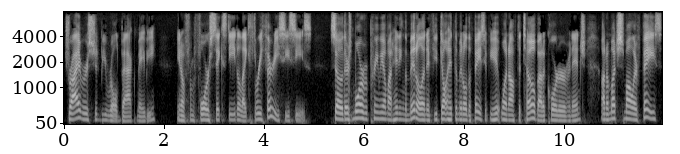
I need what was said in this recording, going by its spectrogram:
drivers should be rolled back maybe, you know, from 460 to like 330 cc's. So there's more of a premium on hitting the middle, and if you don't hit the middle of the face, if you hit one off the toe about a quarter of an inch on a much smaller face,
